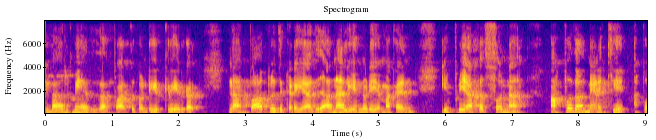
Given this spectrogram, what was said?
எல்லாருமே அதுதான் பார்த்து கொண்டிருக்கிறீர்கள். நான் பார்ப்பது கிடையாது. ஆனால் என்னுடைய மகன் எப்படியாக சொன்னான் அப்போ தான் நினச்சேன் அப்போ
